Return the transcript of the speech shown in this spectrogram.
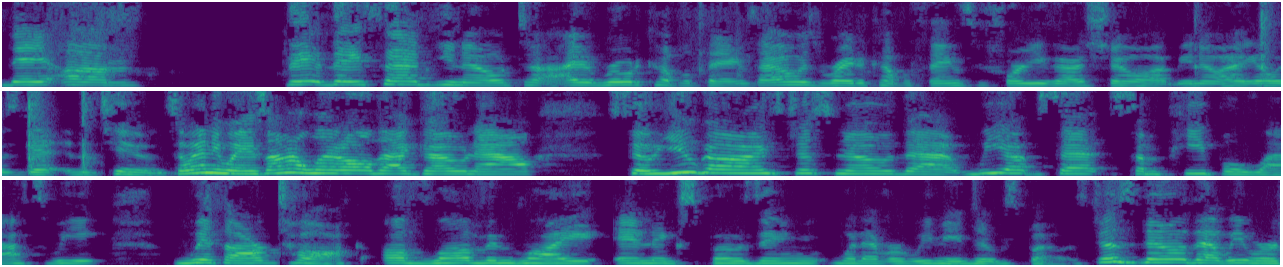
they um they they said you know to, I wrote a couple things. I always write a couple things before you guys show up. You know I always get in tune. So, anyways, I'm gonna let all that go now. So you guys just know that we upset some people last week with our talk of love and light and exposing whatever we need to expose. Just know that we were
